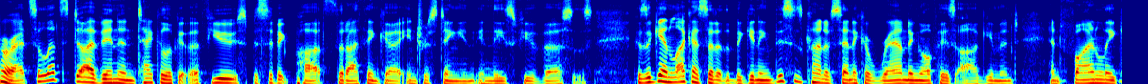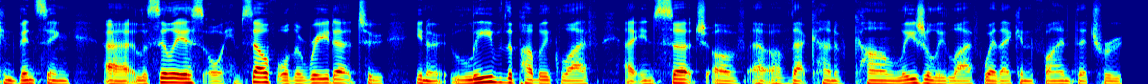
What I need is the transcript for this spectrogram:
All right, so let's dive in and take a look at a few specific parts that I think are interesting in, in these few verses. Because, again, like I said at the beginning, this is kind of Seneca rounding off his argument and finally convincing uh, Lucilius or himself or the reader to, you know, leave the public life uh, in search of, uh, of that kind of calm, leisurely life where they can find their true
